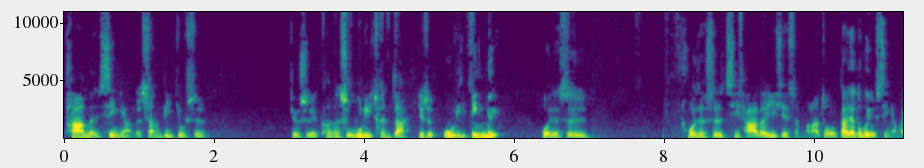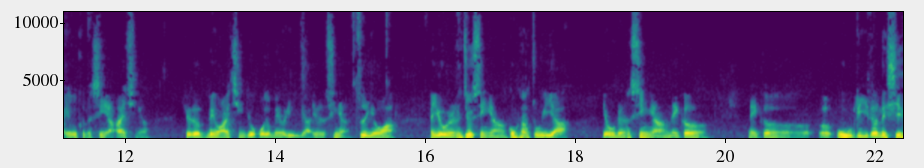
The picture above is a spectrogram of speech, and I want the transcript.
他们信仰的上帝就是就是可能是物理存在，就是物理定律，或者是。或者是其他的一些什么了，都大家都会有信仰嘛。有人可能信仰爱情啊，觉得没有爱情就活得没有意义啊。有人信仰自由啊，那有人就信仰共产主义啊。有人信仰那个那个呃物理的那些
